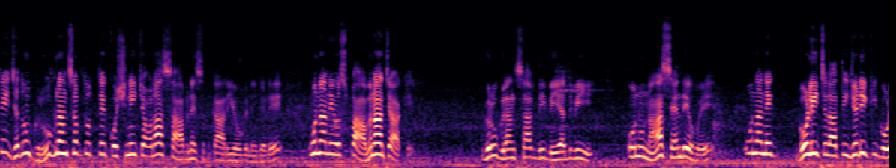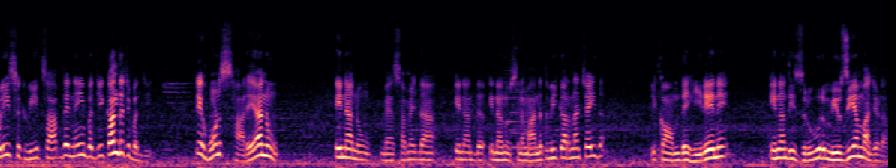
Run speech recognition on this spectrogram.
ਤੇ ਜਦੋਂ ਗੁਰੂ ਗ੍ਰੰਥ ਸਾਹਿਬ ਦੇ ਉੱਤੇ ਕੁਛ ਨਹੀਂ ਚੌਰਾ ਸਾਹਿਬ ਨੇ ਸਤਿਕਾਰਯੋਗ ਨੇ ਜਿਹੜੇ, ਉਹਨਾਂ ਨੇ ਉਸ ਭਾਵਨਾ ਚ ਆ ਕੇ ਗੁਰੂ ਗ੍ਰੰਥ ਸਾਹਿਬ ਦੀ ਬੇਅਦਬੀ ਉਹਨੂੰ ਨਾ ਸਹਿੰਦੇ ਹੋਏ ਉਹਨਾਂ ਨੇ ਗੋਲੀ ਚਲਾਤੀ, ਜਿਹੜੀ ਕਿ ਗੋਲੀ ਸੁਖਵੀਰ ਸਾਹਿਬ ਦੇ ਨਹੀਂ ਵੱਜੀ, ਕੰਧ 'ਚ ਵੱਜੀ। ਤੇ ਹੁਣ ਸਾਰਿਆਂ ਨੂੰ, ਇਹਨਾਂ ਨੂੰ ਮੈਂ ਸਮਝਦਾ, ਇਹਨਾਂ ਦਾ, ਇਹਨਾਂ ਨੂੰ ਸਨਮਾਨਿਤ ਵੀ ਕਰਨਾ ਚਾਹੀਦਾ। ਇਹ ਕੌਮ ਦੇ ਹੀਰੇ ਨੇ, ਇਹਨਾਂ ਦੀ ਜ਼ਰੂਰ ਮਿਊਜ਼ੀਅਮ ਆ ਜਿਹੜਾ।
